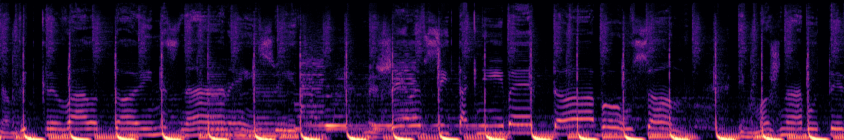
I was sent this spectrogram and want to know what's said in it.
нам відкривало той незнаний світ. Ми жили всі так, ніби то був сон, і можна бути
